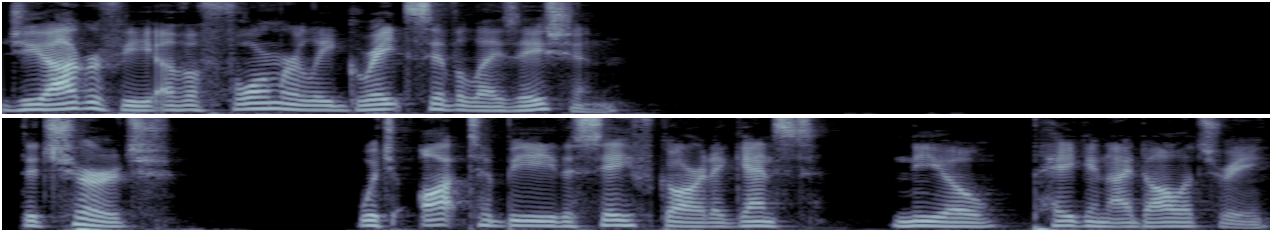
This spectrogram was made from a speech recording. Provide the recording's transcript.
geography of a formerly great civilization, the church, which ought to be the safeguard against neo pagan idolatry,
